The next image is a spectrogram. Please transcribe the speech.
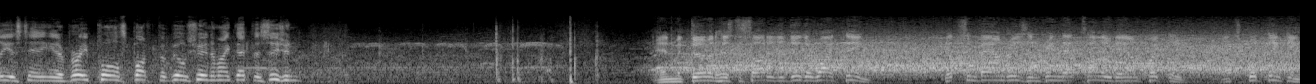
is standing in a very poor spot for Bill Sheahan to make that decision. And McDermott has decided to do the right thing. Get some boundaries and bring that tally down quickly. That's good thinking.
